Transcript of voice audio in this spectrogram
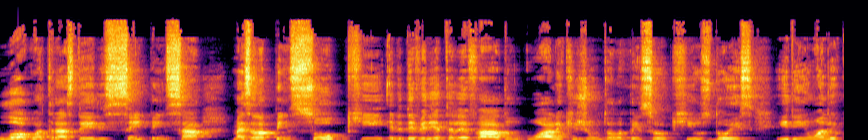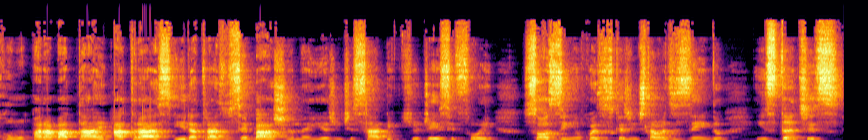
logo atrás dele sem pensar, mas ela pensou que ele deveria ter levado o Alec junto. Ela pensou que os dois iriam ali como para a batalha, atrás, ir atrás do Sebastian, né? E a gente sabe que o Jace foi sozinho, coisas que a gente estava dizendo instantes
